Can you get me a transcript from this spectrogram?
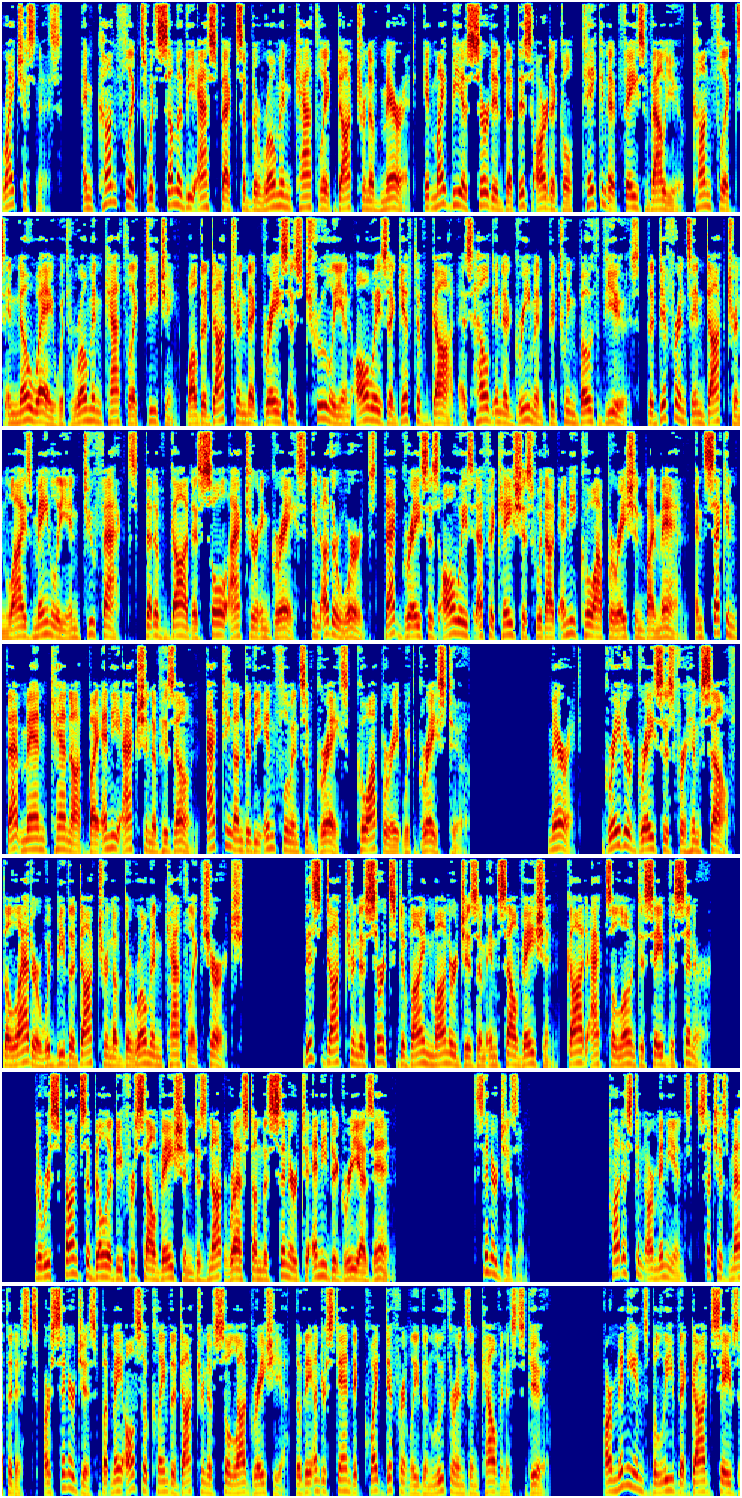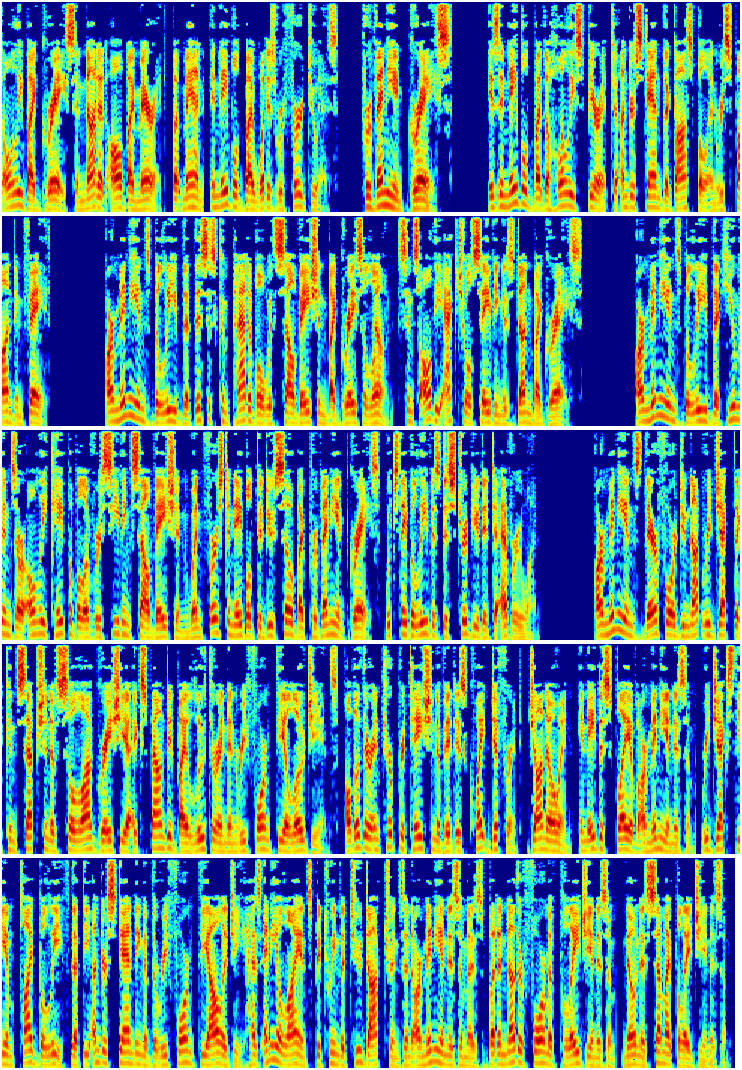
righteousness and conflicts with some of the aspects of the Roman Catholic doctrine of merit, it might be asserted that this article, taken at face value, conflicts in no way with Roman Catholic teaching, while the doctrine that grace is truly and always a gift of God is held in agreement between both views. The difference in doctrine lies mainly in two facts: that of God as sole actor in grace, in other words, that grace is always efficacious without any cooperation by man, and second, that man cannot by any any action of his own, acting under the influence of grace, cooperate with grace to merit greater graces for himself the latter would be the doctrine of the Roman Catholic Church. This doctrine asserts divine monergism in salvation, God acts alone to save the sinner. The responsibility for salvation does not rest on the sinner to any degree as in synergism. Protestant Arminians, such as Methodists, are synergists but may also claim the doctrine of sola gratia, though they understand it quite differently than Lutherans and Calvinists do. Arminians believe that God saves only by grace and not at all by merit, but man, enabled by what is referred to as prevenient grace, is enabled by the Holy Spirit to understand the gospel and respond in faith. Arminians believe that this is compatible with salvation by grace alone, since all the actual saving is done by grace. Arminians believe that humans are only capable of receiving salvation when first enabled to do so by prevenient grace, which they believe is distributed to everyone. Arminians therefore do not reject the conception of sola gratia expounded by Lutheran and Reformed theologians, although their interpretation of it is quite different. John Owen, in A Display of Arminianism, rejects the implied belief that the understanding of the Reformed theology has any alliance between the two doctrines and Arminianism is but another form of Pelagianism, known as semipelagianism.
